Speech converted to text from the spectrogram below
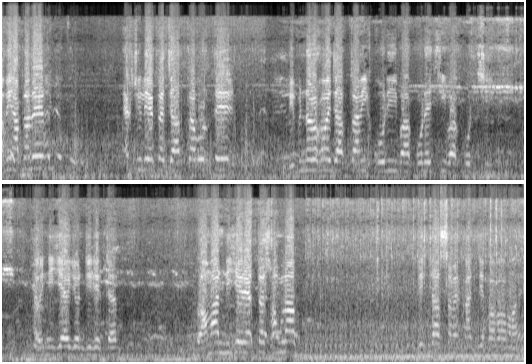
আমি আপনাদের অ্যাকচুয়ালি একটা যাত্রা বলতে বিভিন্ন রকমের যাত্রা আমি করি বা করেছি বা করছি। আমি নিজে একজন ডিরেক্টর তো আমার নিজের একটা সংলাপ, বৃদ্ধাশ্রমে কাজ যে বাবা মায়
